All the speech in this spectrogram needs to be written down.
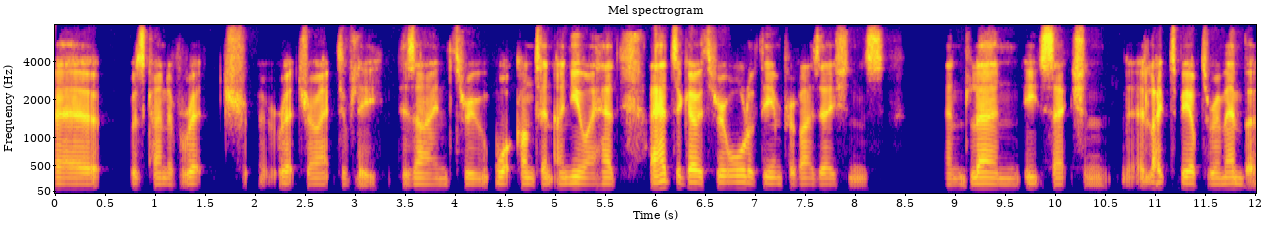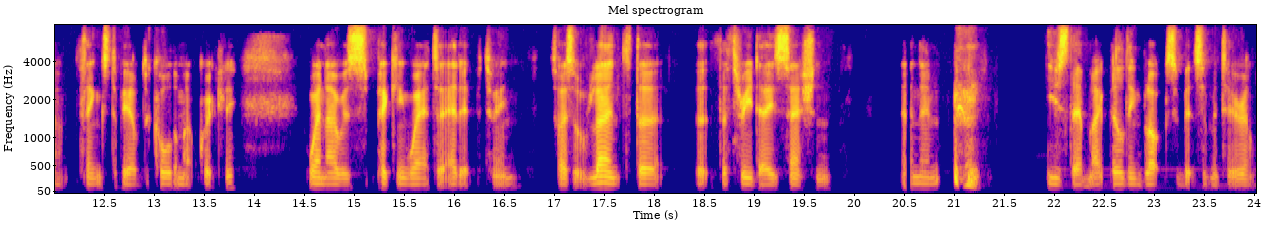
uh, was kind of retro, retroactively designed through what content I knew I had. I had to go through all of the improvisations and learn each section. I like to be able to remember things to be able to call them up quickly when I was picking where to edit between. So I sort of learnt the the, the three days session and then used them like building blocks of bits of material.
